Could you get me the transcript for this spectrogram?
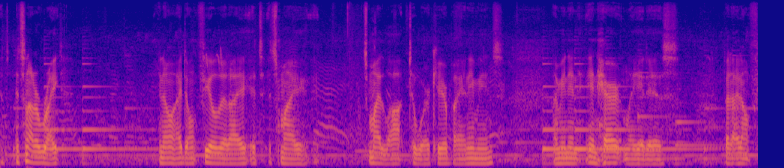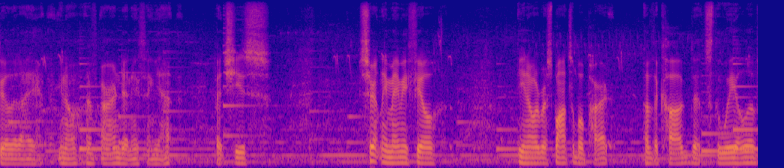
it's, it's not a right. You know, I don't feel that I, it's, it's my, it's my lot to work here by any means. I mean, in, inherently it is, but I don't feel that I, you know, have earned anything yet. But she's certainly made me feel, you know, a responsible part of the cog that's the wheel of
